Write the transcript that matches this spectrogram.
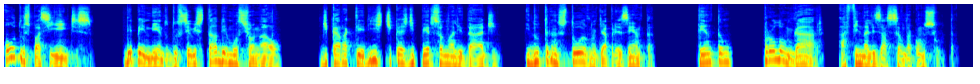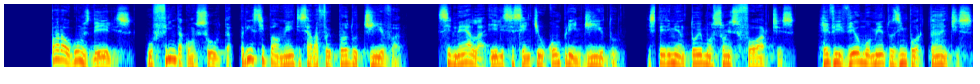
Outros pacientes, dependendo do seu estado emocional, de características de personalidade e do transtorno que apresenta, tentam prolongar a finalização da consulta. Para alguns deles, o fim da consulta, principalmente se ela foi produtiva, se nela ele se sentiu compreendido, experimentou emoções fortes, reviveu momentos importantes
